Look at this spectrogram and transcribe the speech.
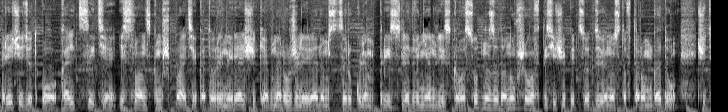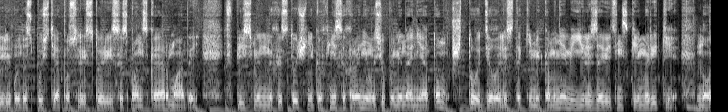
Речь идет о кальците, исландском шпате, который ныряльщики обнаружили рядом с циркулем при исследовании английского судна, затонувшего в 1592 году, четыре года спустя после истории с испанской армадой. В письменных источниках не сохранилось упоминания о том, что делали с такими камнями елизаветинские моряки, но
